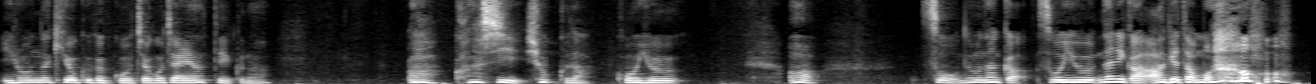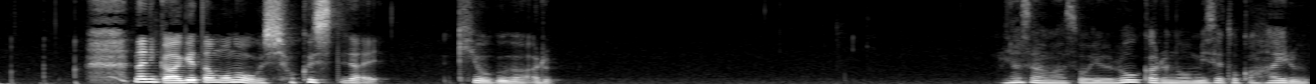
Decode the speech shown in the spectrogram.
いろんな記憶がごちゃごちゃになっていくな。あ悲しい。ショックだ。こういうあそう。でもなんかそういう何かあげたものを 何かあげたものを食してない記憶がある。皆さんはそういうローカルのお店とか入る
